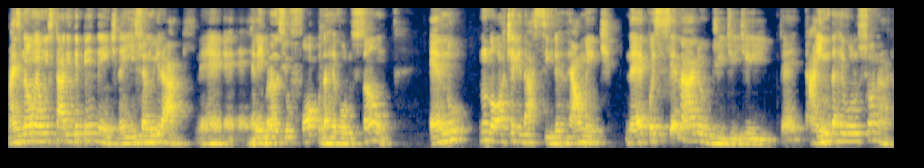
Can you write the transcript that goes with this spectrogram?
Mas não é um Estado independente, né? E isso é no Iraque. Né? É, é, relembrando assim, o foco da revolução é no, no norte ali da Síria, realmente, né? com esse cenário de, de, de né? ainda revolucionário.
